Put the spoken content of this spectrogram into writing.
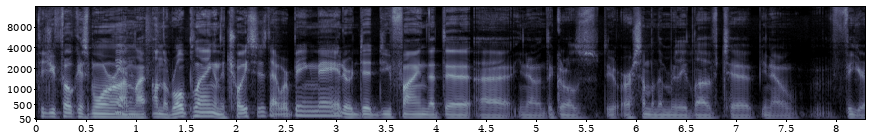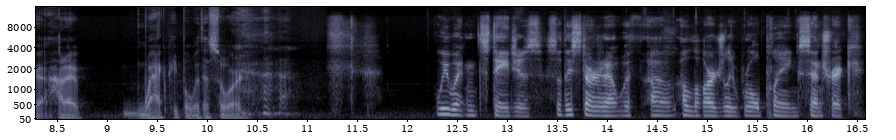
Did you focus more on like on the role playing and the choices that were being made, or did you find that the uh, you know the girls or some of them really loved to you know figure out how to whack people with a sword? we went in stages. So they started out with a, a largely role playing centric.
